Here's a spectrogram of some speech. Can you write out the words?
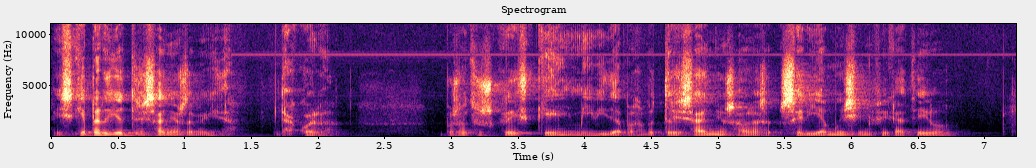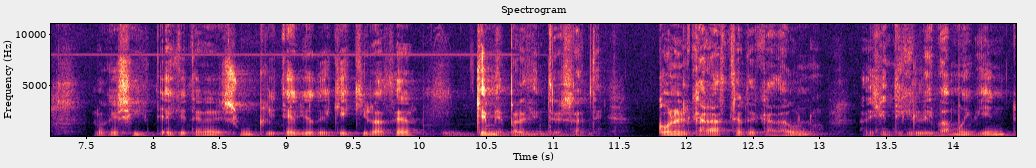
Es que he perdido tres años de mi vida. De acuerdo. ¿Vosotros creéis que en mi vida, por ejemplo, tres años ahora sería muy significativo? Lo que sí hay que tener es un criterio de qué quiero hacer, qué me parece interesante, con el carácter de cada uno. Hay gente que le va muy bien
